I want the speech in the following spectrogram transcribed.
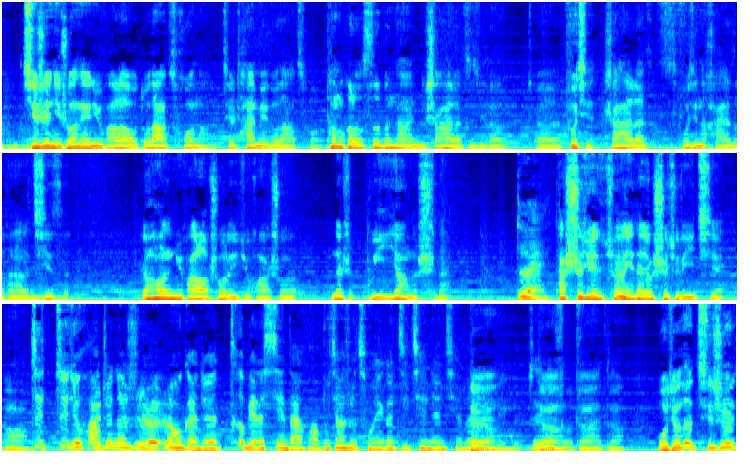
很多。其实你说那个女法老有多大错呢？其实她也没多大错。汤姆克鲁斯问她：“你杀害了自己的呃父亲，杀害了父亲的孩子和他的妻子。”然后女法老说了一句话说。那是不一样的时代，对他失去权利，他就失去了一切啊！这这句话真的是让我感觉特别的现代化，不像是从一个几千年前的人嘴里说出来的。对对，我觉得其实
